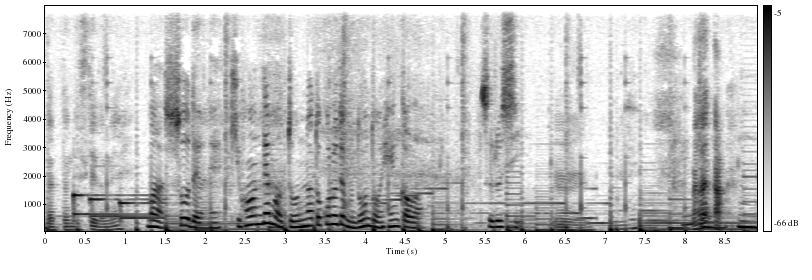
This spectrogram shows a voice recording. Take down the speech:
だったんですけどね。まあそうだよね。基本でもどんなところでもどんどん変化はするし。うん。まあなんかうん。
